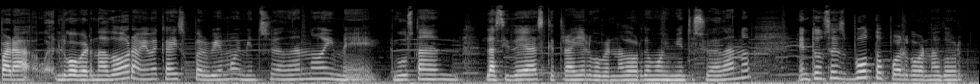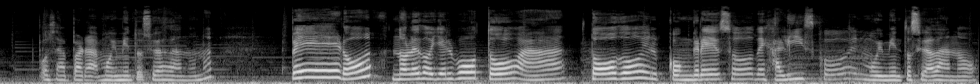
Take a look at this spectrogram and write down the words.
para el gobernador, a mí me cae súper bien Movimiento Ciudadano y me gustan las ideas que trae el gobernador de Movimiento Ciudadano. Entonces voto por el gobernador o sea, para Movimiento Ciudadano, ¿no? Pero no le doy el voto a todo el Congreso de Jalisco en Movimiento Ciudadano,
